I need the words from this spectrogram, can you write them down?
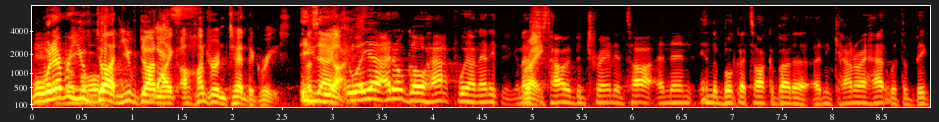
Well, whatever you've the done, you've done Yes. like 110 degrees. Let's Exactly. honest. Well, yeah, I don't go halfway on anything, and that's Right. just how I've been trained and taught. And then in the book, I talk about a, an encounter I had with a big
